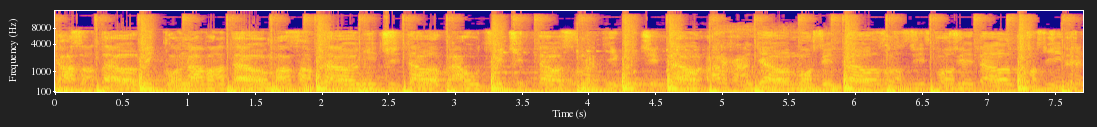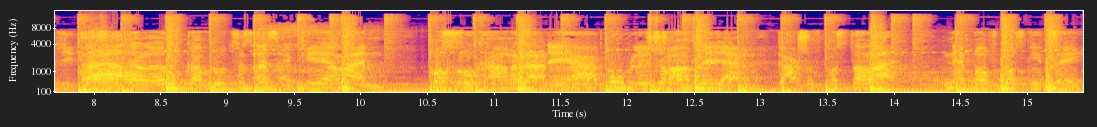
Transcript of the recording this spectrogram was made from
Kazatel, vykonavatel, mazatel, ničitel, vrahu cvičitel, smrti učitel, archanděl, mozitel, zlostí stvořitel, kostí drtitel. Kazatel, ruka v ruce s Ezekielem, poslouchám rady, jak ubližovat lidem. Kážu v kostele, nebo v kostnici,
